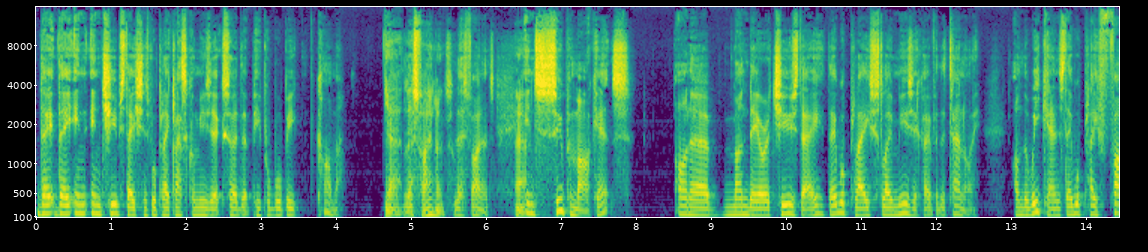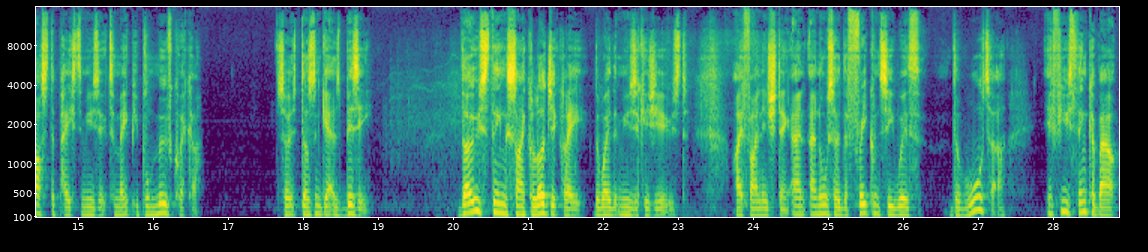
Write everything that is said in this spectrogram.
they they in in tube stations will play classical music so that people will be calmer, Yeah, less violence. less violence. Yeah. In supermarkets, on a Monday or a Tuesday, they will play slow music over the tannoy. On the weekends, they will play faster paced music to make people move quicker, so it doesn't get as busy. Those things psychologically, the way that music is used, I find interesting, and and also the frequency with the water. If you think about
